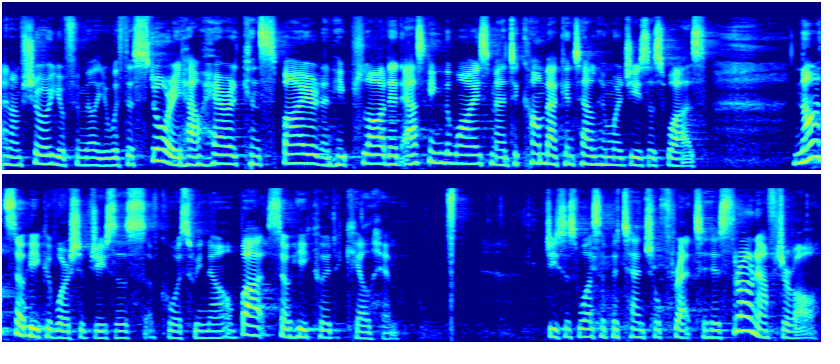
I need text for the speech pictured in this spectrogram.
And I'm sure you're familiar with the story how Herod conspired and he plotted, asking the wise men to come back and tell him where Jesus was. Not so he could worship Jesus, of course, we know, but so he could kill him. Jesus was a potential threat to his throne, after all.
